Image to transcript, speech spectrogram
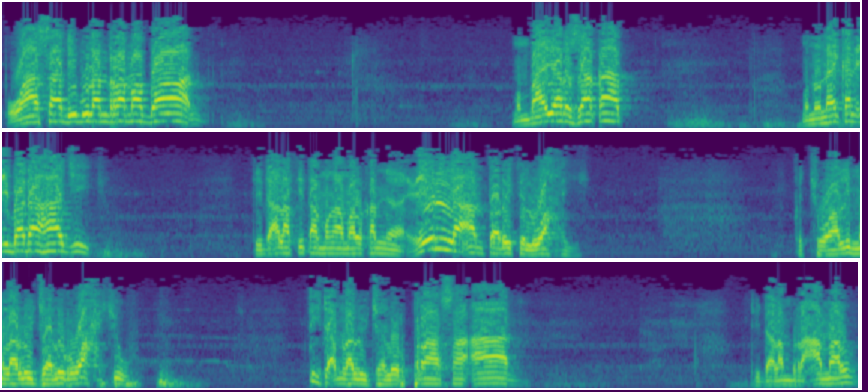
Puasa di bulan Ramadan. Membayar zakat menunaikan ibadah haji tidaklah kita mengamalkannya illa antarikil wahyi kecuali melalui jalur wahyu. Tidak melalui jalur perasaan. Di dalam beramal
